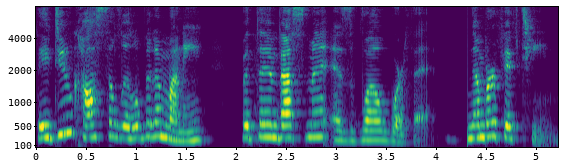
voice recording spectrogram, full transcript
They do cost a little bit of money, but the investment is well worth it. Number 15,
